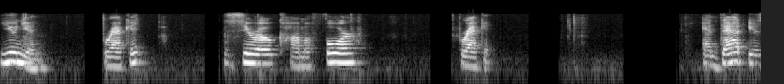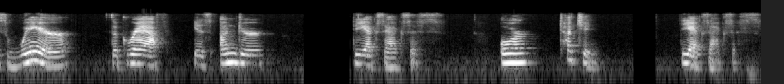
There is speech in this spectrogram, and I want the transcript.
union, bracket, 0, comma 4, bracket. And that is where the graph is under the x-axis or touching the x-axis.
